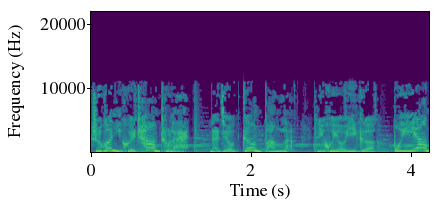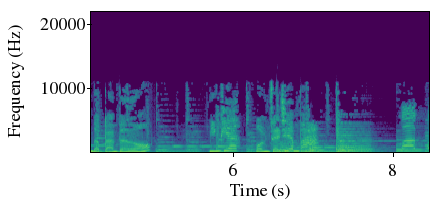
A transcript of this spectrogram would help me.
如果你会唱出来，那就更棒了，你会有一个不一样的版本哦。明天我们再见吧。呱呱，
